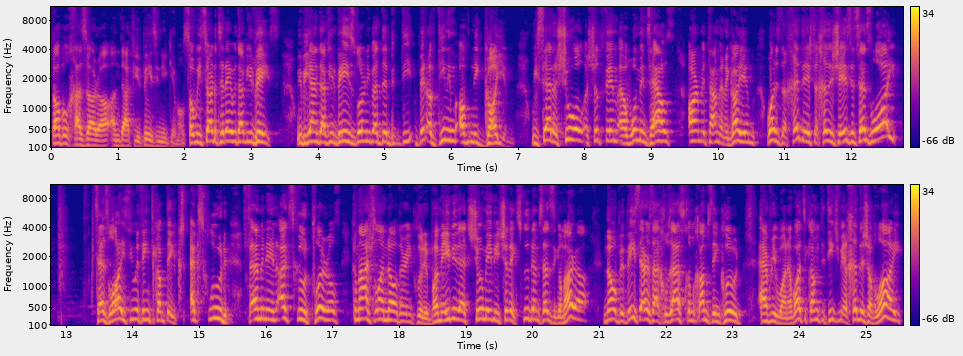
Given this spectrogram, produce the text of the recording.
double chazara on Daf Yud Beis in Yigimel. So we started today with Daf Yud Beis. We began Daf Yud Beis learning about the, the bit of dinim of Nigayim. We said a shul, a shutfim, a woman's house, armitam and a gayim. What is the chiddush? The chiddush is it says loy. It says lois, you would think to come to ex- exclude feminine, exclude plurals. Kamashla, no, they're included. But maybe that's true. Maybe you should exclude them, says the Gemara. No, but base comes to include everyone. And what's it coming to teach me a chiddush of loy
